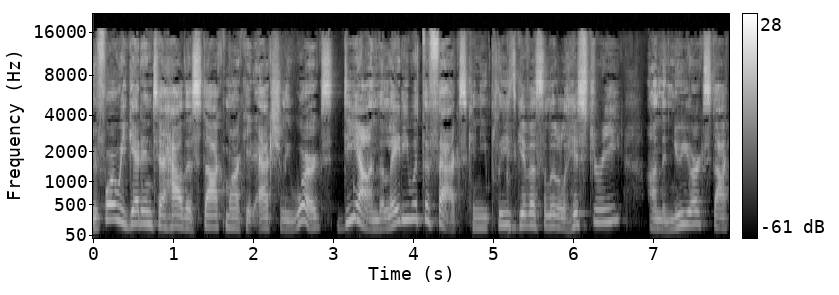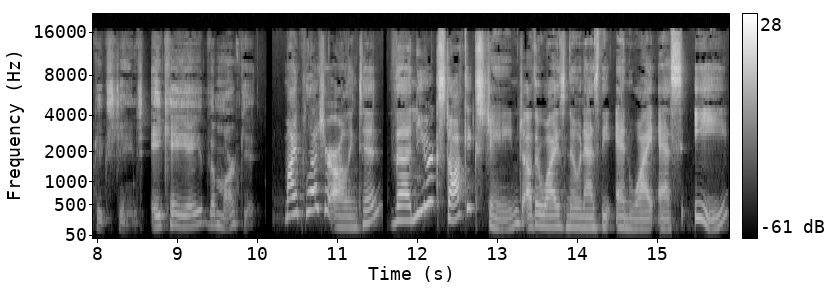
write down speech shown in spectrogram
Before we get into how the stock market actually works, Dion, the lady with the facts, can you please give us a little history on the New York Stock Exchange, aka the market? My pleasure, Arlington. The New York Stock Exchange, otherwise known as the NYSE,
